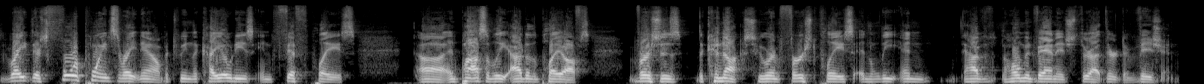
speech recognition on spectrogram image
right? There's four points right now between the Coyotes in fifth place, uh, and possibly out of the playoffs versus the Canucks, who are in first place and and have home advantage throughout their division.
